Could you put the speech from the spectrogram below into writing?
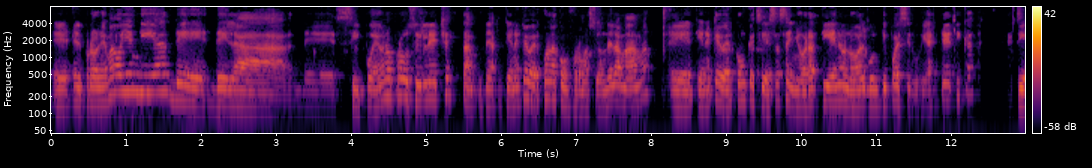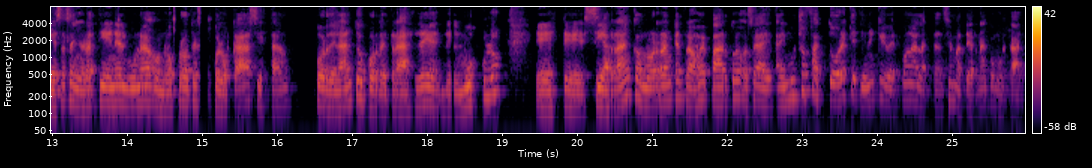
eh, el problema hoy en día de, la de si puede o no producir leche tiene que ver con la conformación de la mama, eh, tiene que ver con que si esa señora tiene o no algún tipo de cirugía estética, si esa señora tiene alguna o no prótesis colocada, si están por delante o por detrás del músculo, este, si arranca o no arranca el trabajo de parto, o sea, hay muchos factores que tienen que ver con la lactancia materna como tal.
